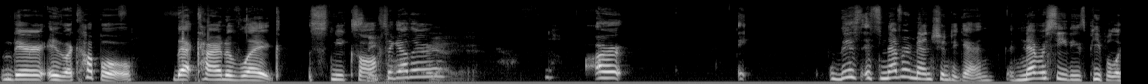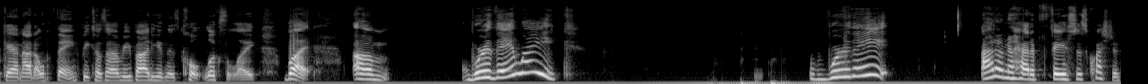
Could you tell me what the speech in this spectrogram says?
there is a couple that kind of like sneaks off Sneak together. Yeah, yeah. Are this? It's never mentioned again. I never see these people again. I don't think because everybody in this cult looks alike. But um, were they like? Were they? I don't know how to face this question.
